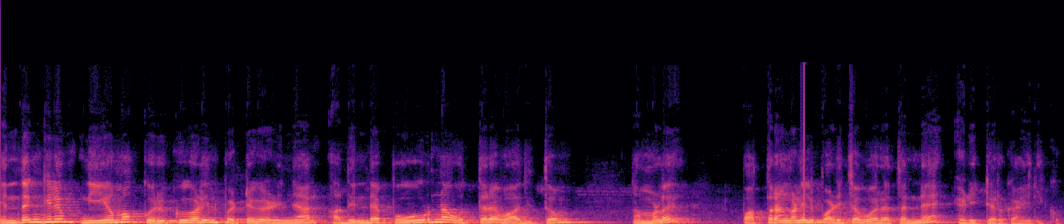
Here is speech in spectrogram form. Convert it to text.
എന്തെങ്കിലും നിയമക്കുരുക്കുകളിൽ പെട്ടുകഴിഞ്ഞാൽ അതിന്റെ പൂർണ ഉത്തരവാദിത്വം നമ്മൾ പത്രങ്ങളിൽ പഠിച്ച പോലെ തന്നെ എഡിറ്റർക്കായിരിക്കും.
